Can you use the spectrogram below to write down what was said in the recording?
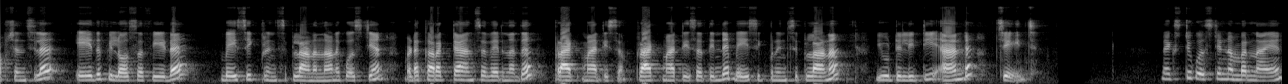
ഓപ്ഷൻസിൽ ഏത് ഫിലോസഫിയുടെ ബേസിക് പ്രിൻസിപ്പിൾ ആണെന്നാണ് ക്വസ്റ്റ്യൻ ഇവിടെ കറക്റ്റ് ആൻസർ വരുന്നത് പ്രാഗ്മാറ്റിസം പ്രാഗ്മാറ്റിസത്തിന്റെ ബേസിക് പ്രിൻസിപ്പിളാണ് utility and change next question number nine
